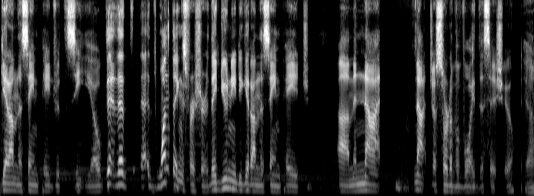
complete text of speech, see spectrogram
get on the same page with the CEO. That, that, that one thing's for sure. They do need to get on the same page, um, and not not just sort of avoid this issue. Yeah.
